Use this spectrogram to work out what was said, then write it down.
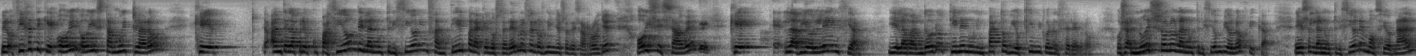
Pero fíjate que hoy, hoy está muy claro que ante la preocupación de la nutrición infantil para que los cerebros de los niños se desarrollen, hoy se sabe que eh, la violencia y el abandono tienen un impacto bioquímico en el cerebro. O sea, no es solo la nutrición biológica, es la nutrición emocional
